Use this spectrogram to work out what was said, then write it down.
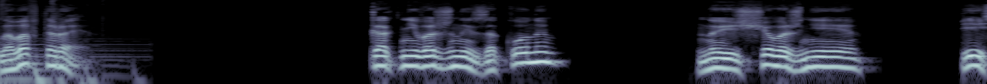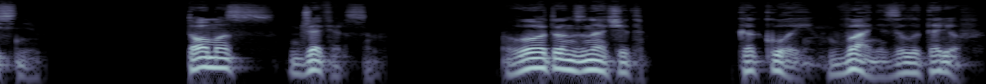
Глава вторая. Как не важны законы, но еще важнее песни. Томас Джефферсон. Вот он, значит, какой, Ваня Золотарев,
